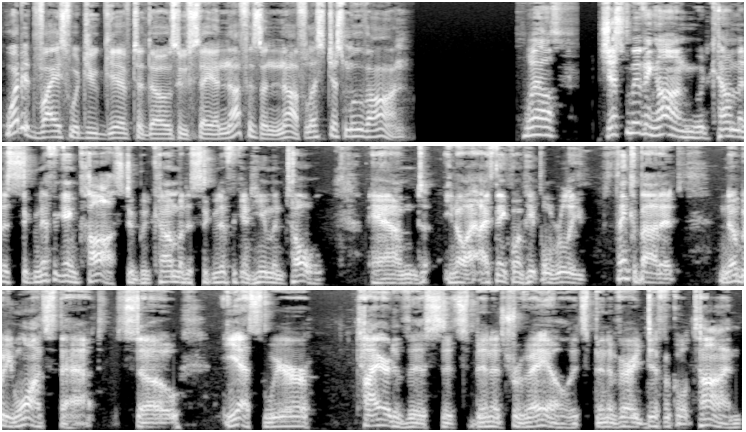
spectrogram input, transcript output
What advice would you give to those who say enough is enough? Let's just move on. Well, just moving on would come at a significant cost. It would come at a significant human toll. And, you know, I, I think when people really think about it, nobody wants that. So, yes, we're tired of this. It's been a travail. It's been a very difficult time.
